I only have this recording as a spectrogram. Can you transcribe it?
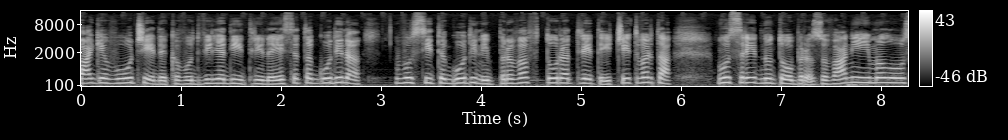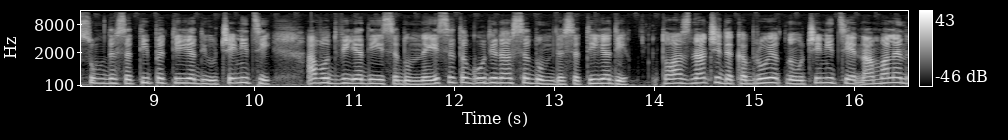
паѓа во очи е дека во 2013 година во сите години прва, втора, трета и четврта во средното образование имало 85.000 ученици, а во 2017 година 70.000. Тоа значи дека бројот на ученици е намален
